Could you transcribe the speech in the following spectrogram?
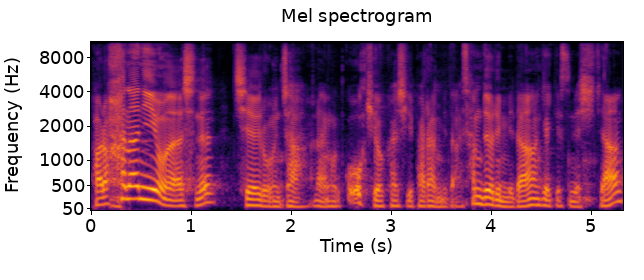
바로 하나님이 원하시는 지혜로운 자라는 걸 꼭 기억하시기 바랍니다. 3절입니다. 읽겠습니다. 시작.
